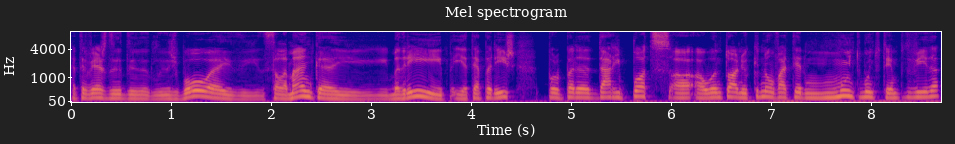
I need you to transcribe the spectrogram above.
através de, de, Lisboa e de Salamanca e, Madrid e, e até Paris, por, para dar hipótese ao, ao, António, que não vai ter muito, muito tempo de vida,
